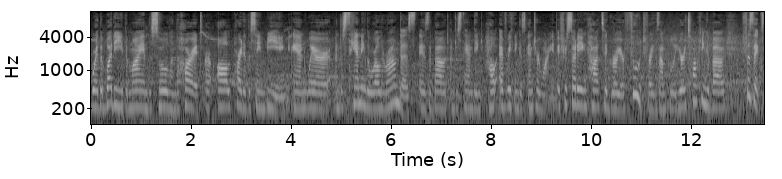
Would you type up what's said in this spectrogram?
where the body, the mind, the soul, and the heart are all part of the same being, and where understanding the world around us is about understanding how everything is intertwined. If you're studying how to grow your food, for example, you're talking about physics,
